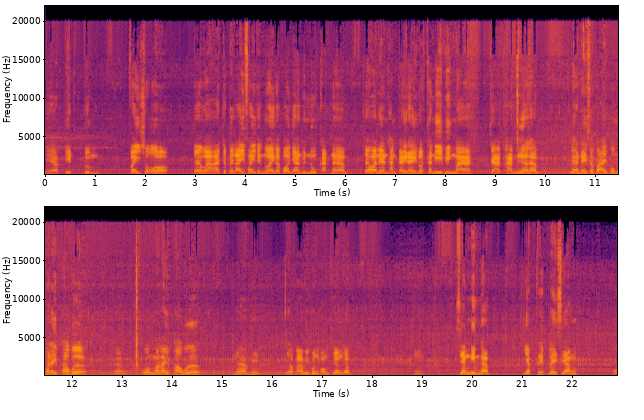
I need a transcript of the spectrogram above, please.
นี่ครับติดบึ้มไฟโชว์ แต่ว่าอาจจะไปไล่ไฟจังหน่อยครับเพอยานเป็นหนูกัดนะครับ แต่ว่าแลนทั้งไก่ได้รถคันนี้วิ่งมาจากภาคเหนือครับ แลนได้สบายพวงมาลัยพาวเวอร์พวงมาลัยพาวเวอร์นะครับนี่เดี๋ยวพาไปเบิ่งของเครื่องครับเสียงนิ่มครับ เงียบกริบเลยเสียง โอ้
